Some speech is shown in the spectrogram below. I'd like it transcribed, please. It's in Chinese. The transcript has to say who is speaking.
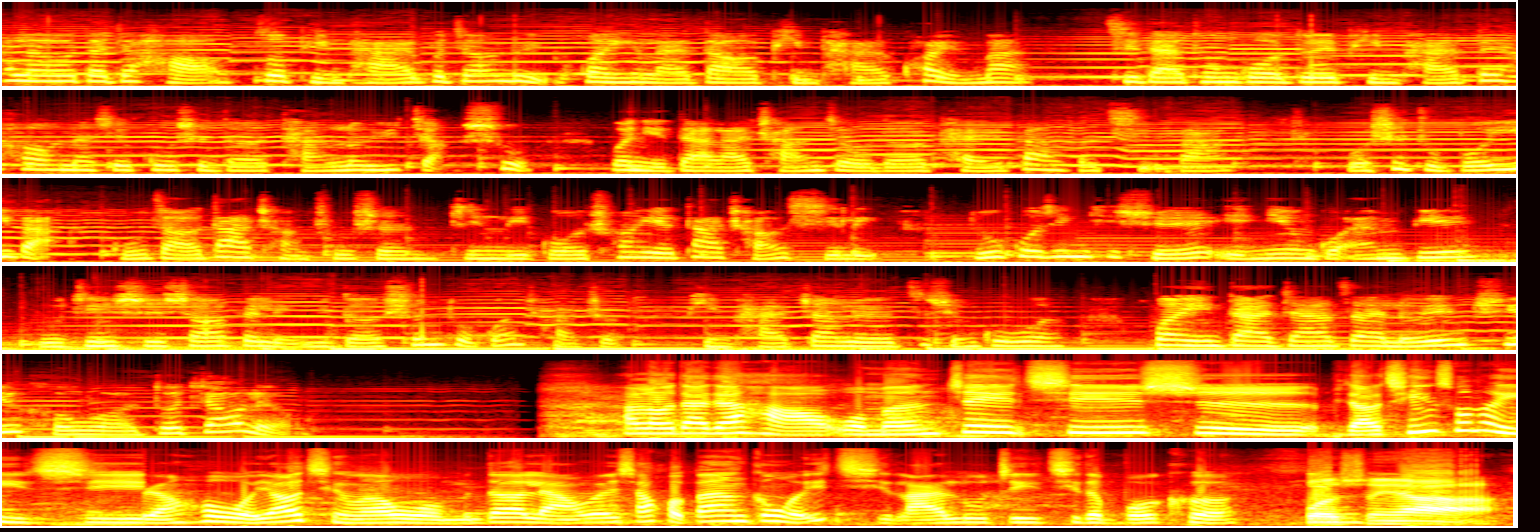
Speaker 1: Hello，大家好，做品牌不焦虑，欢迎来到品牌快与慢。期待通过对品牌背后那些故事的谈论与讲述，为你带来长久的陪伴和启发。我是主播伊娃，古早大厂出身，经历过创业大潮洗礼，读过经济学，也念过 MBA，如今是消费领域的深度观察者，品牌战略咨询顾问。欢迎大家在留言区和我多交流。
Speaker 2: Hello，大家好，我们这一期是比较轻松的一期，然后我邀请了我们的两位小伙伴跟我一起来录这一期的播客。
Speaker 3: 我孙亚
